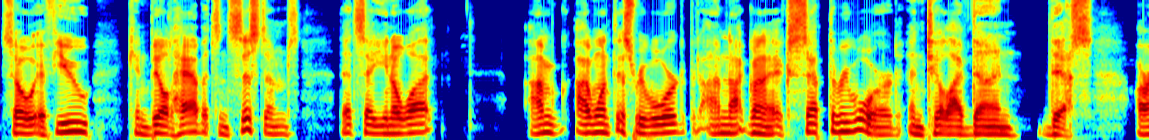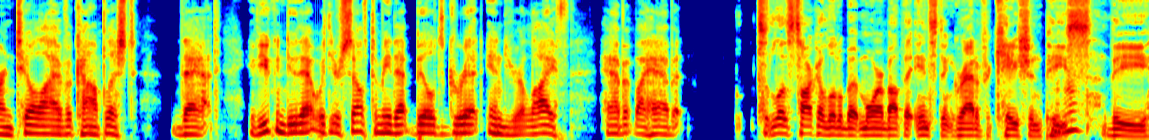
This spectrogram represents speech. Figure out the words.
So if you can build habits and systems that say, you know what, I'm I want this reward, but I'm not going to accept the reward until I've done this or until I've accomplished that. If you can do that with yourself, to me, that builds grit into your life, habit by habit. So let's talk a little bit more about the instant gratification mm-hmm. piece. The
